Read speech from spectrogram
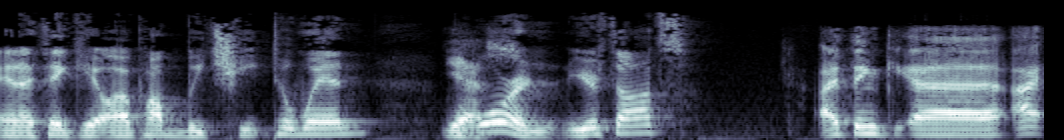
and I think he'll probably cheat to win. Yes. Warren, your thoughts? I think uh, I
